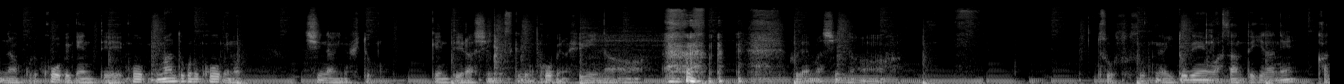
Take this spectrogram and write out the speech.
なんかこれ神戸限定、今のところ神戸の市内の人限定らしいんですけど、神戸の人いいな 羨ましいなそうそうそう。糸電話さん的なね、語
